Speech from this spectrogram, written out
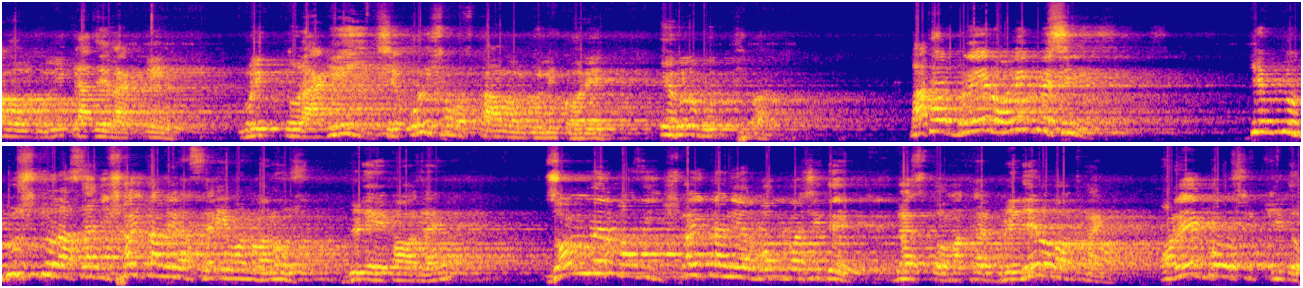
আমলগুলি কাজে লাগবে মৃত্যুর আগেই সে ওই সমস্ত আমলগুলি করে এগুলো বুদ্ধিমান। মাথার ব্রেন অনেক বেশি, কিন্তু দুষ্ট রাস্তায় শয়তানের রাস্তায় এমন মানুষ, দুনিয়ায় পাওয়া যায় না। জন্মের বাদী শয়তানি আর বদমাসিতে ব্যস্ত, মাথার ব্রেনের অভাব নাই। অনেক বড় শিক্ষিত।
